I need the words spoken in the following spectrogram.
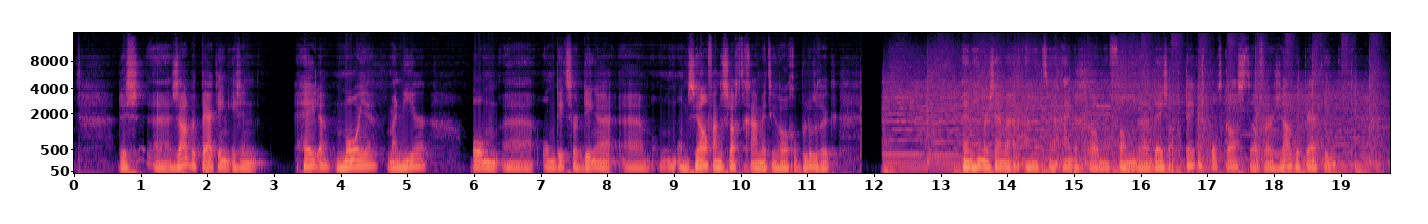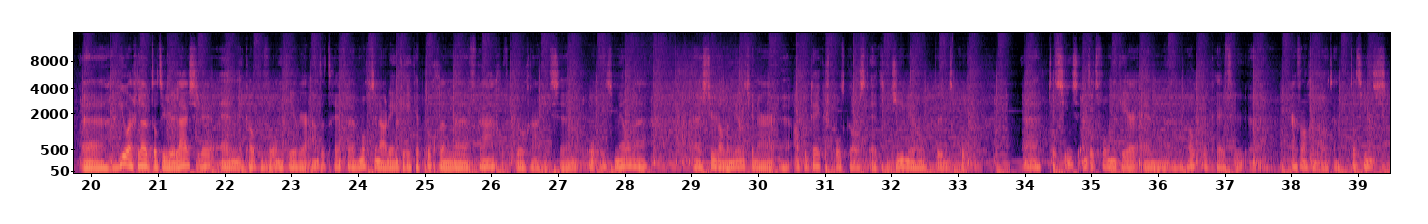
Dus uh, zoutbeperking is een hele mooie manier om, uh, om dit soort dingen, om, om zelf aan de slag te gaan met uw hoge bloeddruk. En hiermee zijn we aan het uh, einde gekomen van de, deze apothekerspodcast over zoutbeperking. Uh, heel erg leuk dat u weer luisterde en ik hoop u volgende keer weer aan te treffen. Mocht u nou denken, ik heb toch een uh, vraag of ik wil graag iets, iets melden, stuur dan een mailtje naar apothekerspodcast.gmail.com. tot ziens en tot volgende keer en hopelijk heeft u ervan genoten. Tot ziens.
